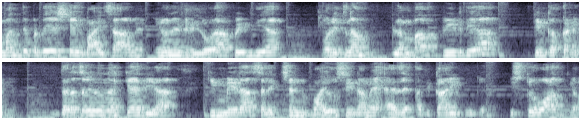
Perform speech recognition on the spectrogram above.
मध्य प्रदेश के एक भाई साहब हैं, इन्होंने ढिंडोरा पीट दिया और इतना लंबा पीट दिया कि इनका कट गया। दरअसल इन्होंने कह दिया कि मेरा सिलेक्शन वायुसेना में एज ए अधिकारी हो गया। इसके बाद क्या?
